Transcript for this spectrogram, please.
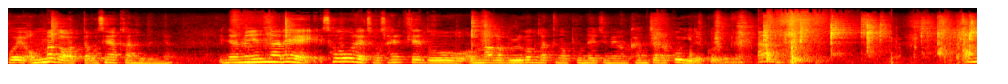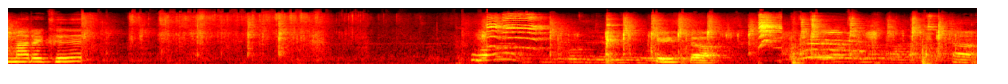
거의 엄마가 왔다고 생각하는 듯요. 왜냐면 옛날에 서울에 저 살 때도 엄마가 물건 같은 거 보내주면 감자가 꼭 이랬거든요. 엄마를 그 그니까 아.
